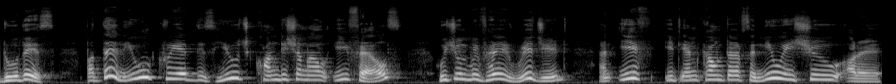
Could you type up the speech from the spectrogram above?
do this. But then you will create this huge conditional if else which will be very rigid and if it encounters a new issue or a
